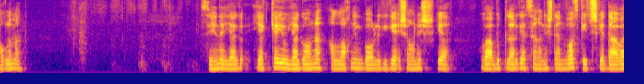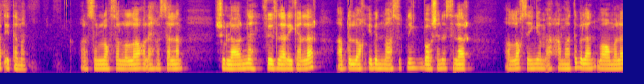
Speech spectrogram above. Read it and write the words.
o'g'liman. Seni yakkayu yagona allohning borligiga ishonishga va butlarga sig'inishdan voz kechishga da'vat etaman. Rasululloh sollallohu alayhi vasallam shularni so'zlar ekanlar abdulloh ibn masudning boshini silar alloh senga marhamati bilan muomala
